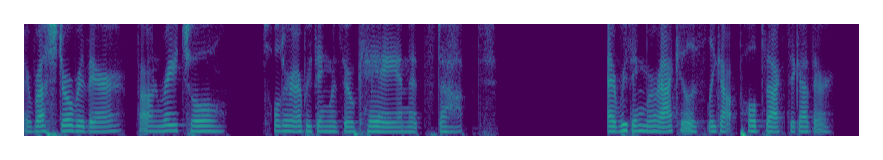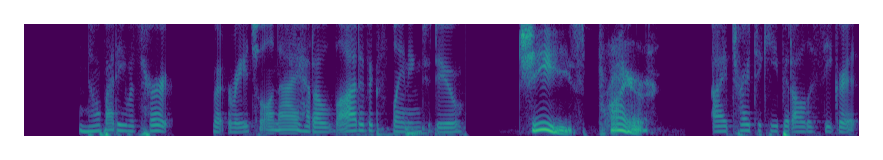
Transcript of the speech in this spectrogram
I rushed over there, found Rachel, told her everything was okay, and it stopped. Everything miraculously got pulled back together. Nobody was hurt, but Rachel and I had a lot of explaining to do. Jeez, Pryor. I tried to keep it all a secret,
